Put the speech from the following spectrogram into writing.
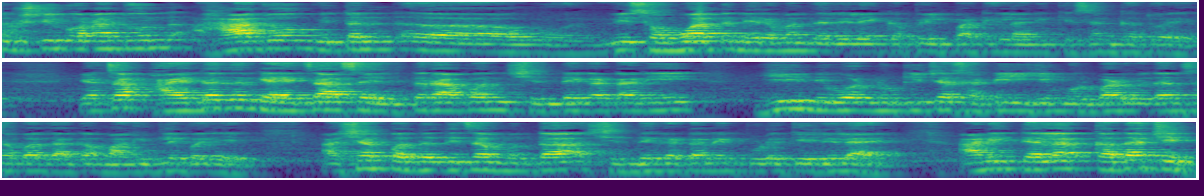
दृष्टिकोनातून हा जो वितन विसंवाद निर्माण झालेला आहे कपिल पाटील आणि किसन कथोरे याचा फायदा जर घ्यायचा असेल तर आपण शिंदे गटाने ही निवडणुकीच्यासाठी ही मुरबाड विधानसभा जागा मागितली पाहिजे. अशा पद्धतीचा मुद्दा शिंदे गटाने पुढे केलेला आहे. आणि त्याला कदाचित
